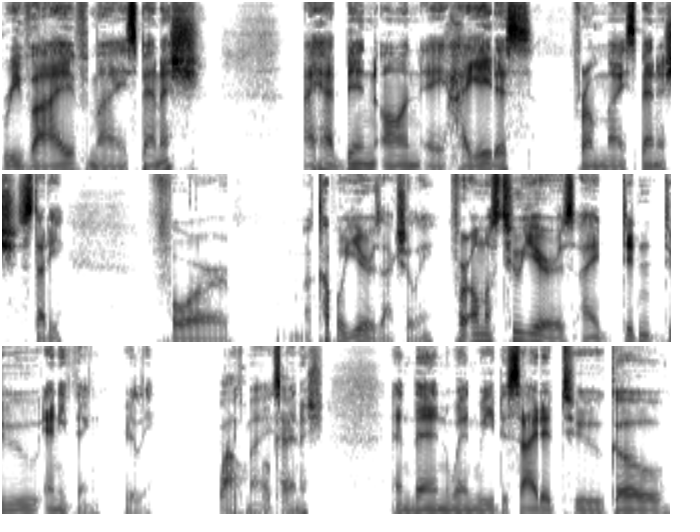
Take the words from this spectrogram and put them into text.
revive my Spanish. I had been on a hiatus from my Spanish study for a couple years, actually. For almost two years, I didn't do anything really Wow. with my okay. Spanish. And then when we decided to go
